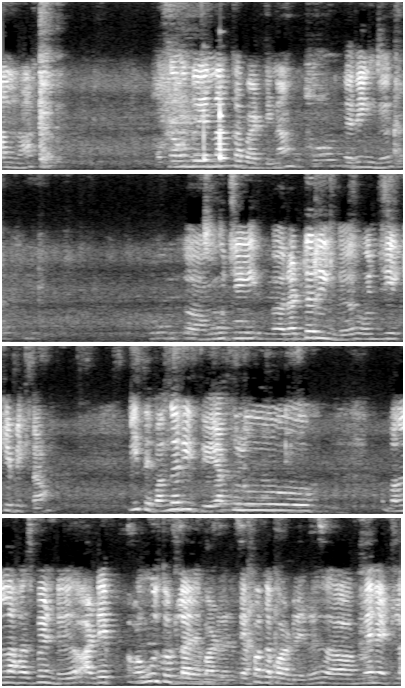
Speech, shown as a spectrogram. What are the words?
ಅಲ್ಲ. ಒಂದು ಒಂದು ಎನ್ನಕ್ಕ ಪಾಡ್ದಿನ ರಿಂಗ್ ಮೂಜಿ ರೆಡ್ ರಿಂಗ್ ಒಂಜಿ ಕೆಬಿತ್ತ ಈತೆ ಬಂಗಾರ ಈತೆ ಅಕ್ಕಲು ಮಲ್ಲ ಹಸ್ಬೆಂಡ್ ಅಡೆ ಅವಲ್ ತೊಟ್ಲಾಡೆ ಪಾಡ್ವೇರು, ತೆಪ್ಪಗ ಪಾಡ್ವೇರು ಮೇನೆಟ್ಲ.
